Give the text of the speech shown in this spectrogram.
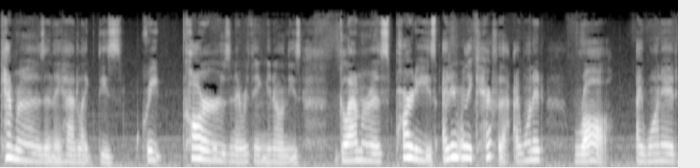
cameras and they had like these great cars and everything, you know, and these glamorous parties. I didn't really care for that. I wanted raw. I wanted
